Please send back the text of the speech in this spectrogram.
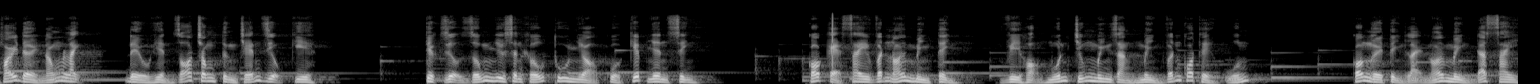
Thói đời nóng lạnh đều hiển rõ trong từng chén rượu kia. Tiệc rượu giống như sân khấu thu nhỏ của kiếp nhân sinh. Có kẻ say vẫn nói mình tỉnh vì họ muốn chứng minh rằng mình vẫn có thể uống. Có người tỉnh lại nói mình đã say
